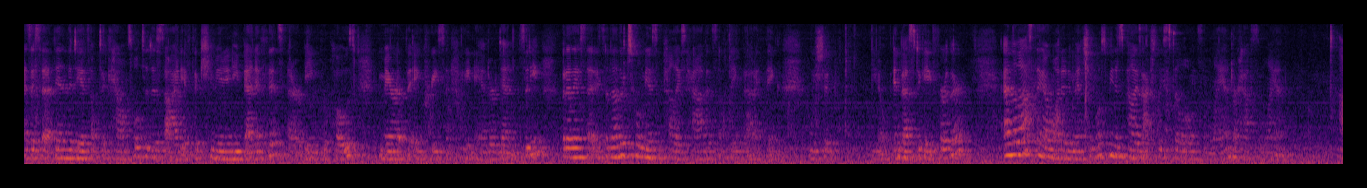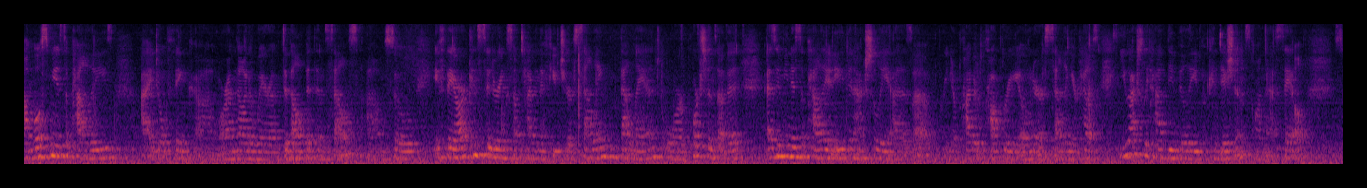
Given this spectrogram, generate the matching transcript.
As I said, at the end of the day, it's up to council to decide if the community benefits that are being proposed merit the increase in height and or density. But as I said, it's another tool municipalities have something that I think we should you know, investigate further. And the last thing I wanted to mention, most municipalities actually still own some land or have some land. Uh, most municipalities, I don't think, um, or I'm not aware of, develop it themselves. Um, so if they are considering sometime in the future selling that land or portions of it, as a municipality and even actually as a you know, private property owner selling your house, you actually have the ability to put conditions on that sale.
